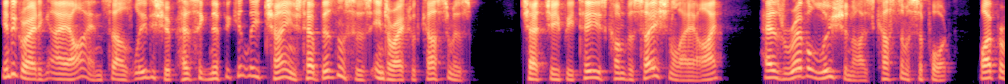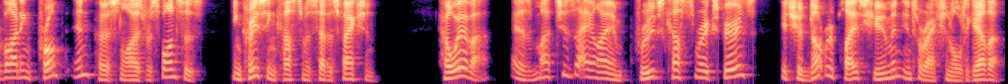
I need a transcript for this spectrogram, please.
integrating AI in sales leadership has significantly changed how businesses interact with customers. ChatGPT's conversational AI has revolutionized customer support by providing prompt and personalized responses, increasing customer satisfaction. However, as much as AI improves customer experience, it should not replace human interaction altogether.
